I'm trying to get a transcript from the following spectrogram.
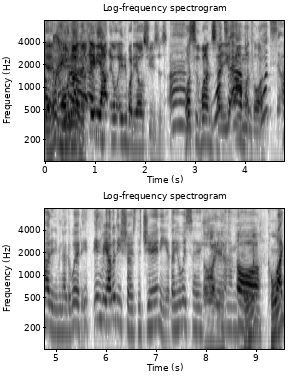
yeah. what Or you no, no, use? any, or anybody else uses. Um, what's the one saying? What's, you- oh my um, god. What's I don't even know the word. It, in reality shows, the journey. They always say. Oh, yeah. Um, Oh, Corn? like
